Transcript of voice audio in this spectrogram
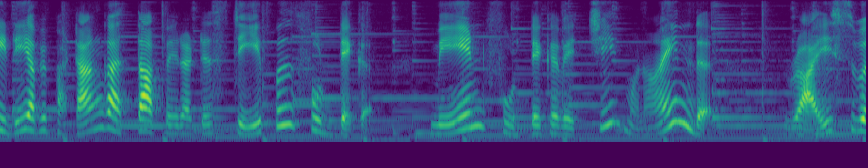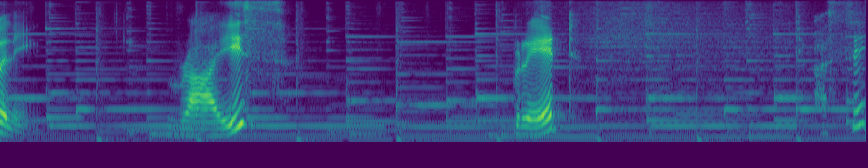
කිඩි අපි පටන් ගත්තා අපේ රට ස්ටේපල් ෆුඩ් එක. මේන් ෆුඩ් එක වෙච්චි මොනයින්ද රයිස් වලින්. රයිස් bread පස්සේ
